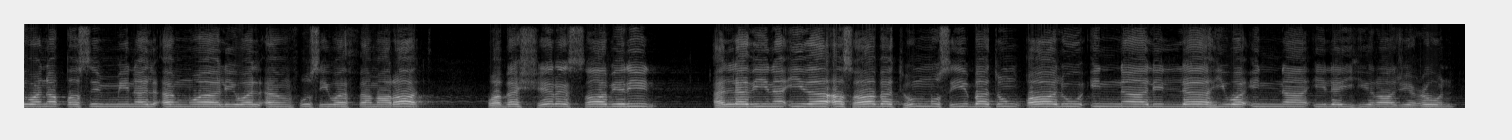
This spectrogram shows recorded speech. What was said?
ونقص من الأموال والأنفس والثمرات. وبشر الصابرين الذين إذا أصابتهم مصيبة قالوا إنا لله وإنا إليه راجعون.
